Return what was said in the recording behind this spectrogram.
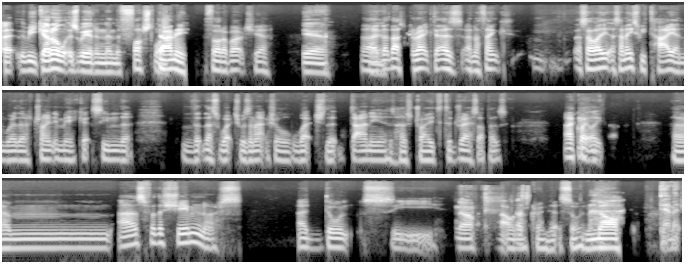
outfit the wee girl is wearing in the first one. Danny thought about yeah. Yeah, Uh, Yeah. that, that's correct. It is, and I think it's a it's a nice wee tie-in where they're trying to make it seem that that this witch was an actual witch that Danny has, has tried to dress up as. I quite Mhm. like that. Um, as for the shame nurse, I don't see no, that on her That's- credit, so no, damn it.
